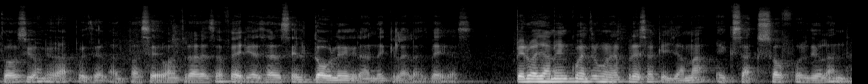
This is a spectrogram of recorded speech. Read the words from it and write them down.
todos iban a, pues, al paseo a entrar a esa feria, esa es el doble de grande que la de Las Vegas. Pero allá me encuentro con una empresa que se llama Exact Software de Holanda.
